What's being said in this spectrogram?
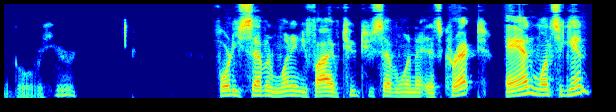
Going to go over here. 47, 185, 227, That's correct. And once again,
